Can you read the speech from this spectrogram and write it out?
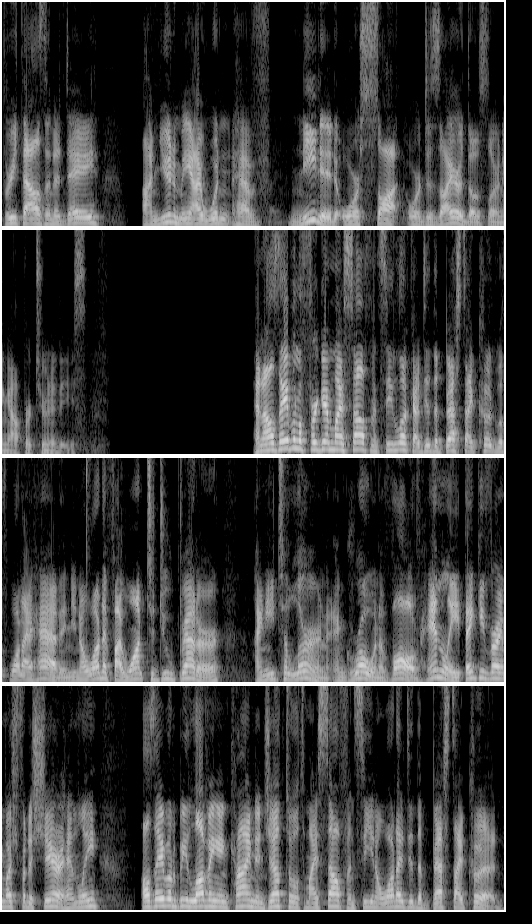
3000 a day on Udemy, I wouldn't have needed or sought or desired those learning opportunities. And I was able to forgive myself and see, look, I did the best I could with what I had. And you know what? If I want to do better, I need to learn and grow and evolve. Henley, thank you very much for the share, Henley. I was able to be loving and kind and gentle with myself and see, you know what? I did the best I could.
